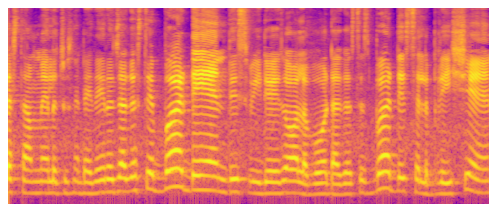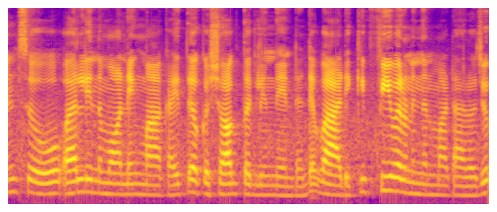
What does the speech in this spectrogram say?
ఎస్ తమిళలో చూసినట్టయితే ఈరోజు Agastya birthday and this video is all about Agastya's birthday celebration so early in the morning మాకైతే ఒక షాక్ తగిలింది ఏంటంటే వాడికి ఫీవర్ ఉండిందనమాట ఆ రోజు.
